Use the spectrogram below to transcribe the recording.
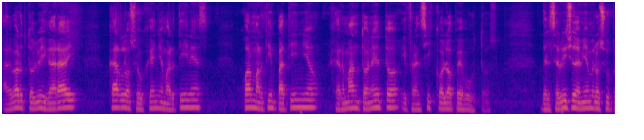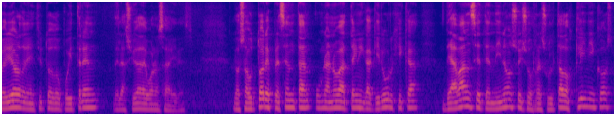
Alberto Luis Garay, Carlos Eugenio Martínez, Juan Martín Patiño, Germán Toneto y Francisco López Bustos, del Servicio de Miembro Superior del Instituto Dupuytren de la Ciudad de Buenos Aires. Los autores presentan una nueva técnica quirúrgica de avance tendinoso y sus resultados clínicos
